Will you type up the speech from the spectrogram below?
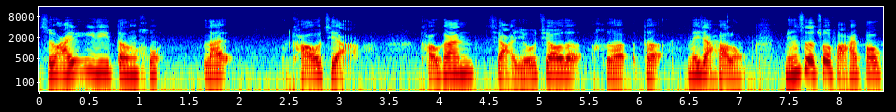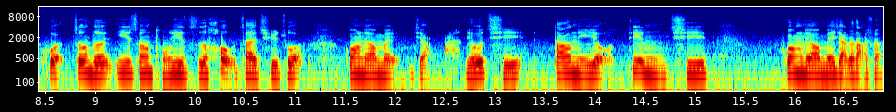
使用 LED 灯烘来烤甲、烤干甲油胶的和的美甲沙龙。明智的做法还包括征得医生同意之后再去做光疗美甲，尤其当你有定期。光疗美甲的打算，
